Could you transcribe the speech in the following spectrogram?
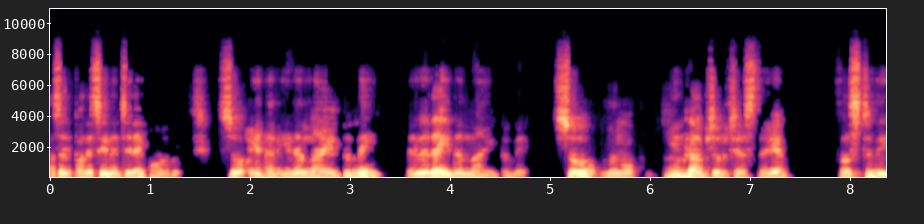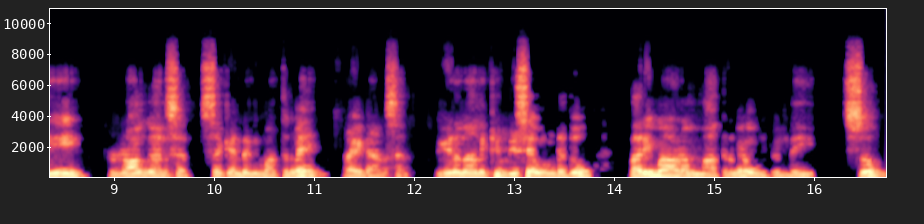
అసలు పరిశీలించనే కూడదు. సో ఇదర్ ఇదన్నా ఉంటుంది లేదా ఇదన్నా ఉంటుంది సో మనం క్లీన్గా అబ్జర్వ్ చేస్తే first the wrong answer second ఇది మాత్రమే రైట్ ఆన్సర్. పీడనానికి దిశ ఉండదు పరిమాణం మాత్రమే ఉంటుంది. So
